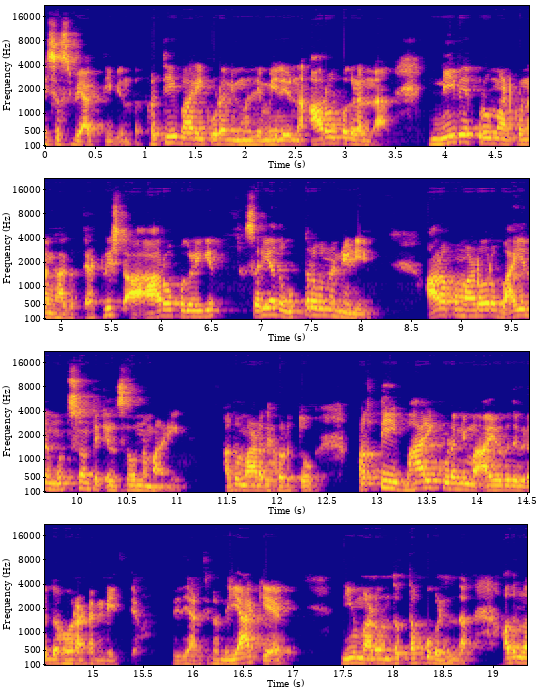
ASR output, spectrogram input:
ಯಶಸ್ವಿ ಆಗ್ತೀವಿ ಅಂತ. ಪ್ರತಿ ಬಾರಿ ಕೂಡ ನಿಮ್ಮಲ್ಲಿ ಮೇಲಿನ ಆರೋಪಗಳನ್ನ ನೀವೇ ಪ್ರೂವ್ ಮಾಡ್ಕೊಂಡಂಗೆ ಆಗುತ್ತೆ. ಅಟ್ಲೀಸ್ಟ್ ಆ ಆರೋಪಗಳಿಗೆ ಸರಿಯಾದ ಉತ್ತರವನ್ನು ನೀಡಿ. ಆರೋಪ ಮಾಡೋರ ಬಾಯಿಯನ್ನು ಮುಚ್ಚಿಸುವಂತ ಕೆಲಸವನ್ನು ಮಾಡಿ. ಅದು ಮಾಡದೆ ಹೊರತು ಪ್ರತಿ ಬಾರಿ ಕೂಡ ನಿಮ್ಮ ಆಯೋಗದ ವಿರುದ್ಧ ಹೋರಾಟ ನಡೆಯುತ್ತೆ. ವಿದ್ಯಾರ್ಥಿಗಳನ್ನು ಯಾಕೆ ನೀವು ಮಾಡುವಂತ ತಪ್ಪುಗಳಿಂದ? ಅದನ್ನ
